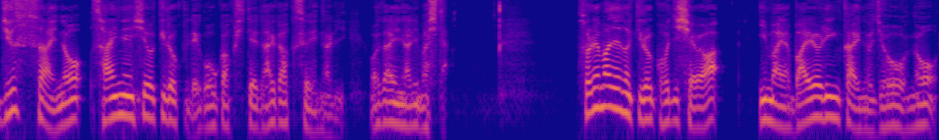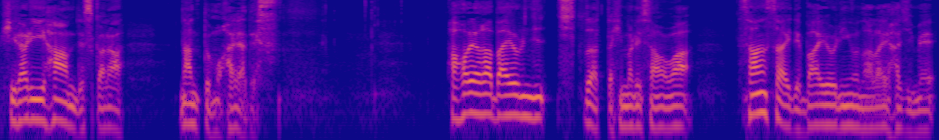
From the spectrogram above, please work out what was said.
10歳の最年少記録で合格して大学生になり話題になりました。それまでの記録保持者は今やバイオリン界の女王のヒラリー・ハーンですから、なんとも早です。母親がバイオリニストだったひまりさんは3歳でバイオリンを習い始め、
